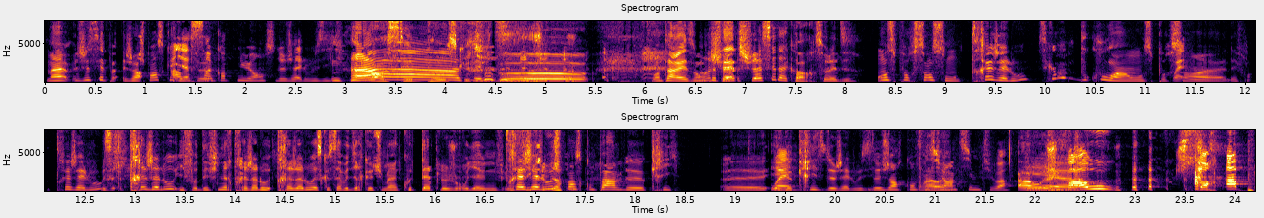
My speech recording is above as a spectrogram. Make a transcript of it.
Bah, je sais pas. Genre, Je pense qu'il y a peu. 50 nuances de jalousie. Ah, c'est beau ce que c'est tu dis. bon, t'as raison, Non, je, suis, peut-être. je suis assez d'accord, cela dit. 11% sont très jaloux. C'est quand même beaucoup, hein, 11% Ouais. euh, des Fran- Très jaloux. Mais très jaloux, il faut définir très jaloux. Très jaloux, est-ce que ça veut dire que tu mets un coup de tête le jour où il y a une, Très jaloux, je pense qu'on parle de cris euh, Ouais. et de crise de jalousie. De genre confession Ah ouais. intime, tu vois. Ah Et, ouais. Tu vas où? Tu sors hop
